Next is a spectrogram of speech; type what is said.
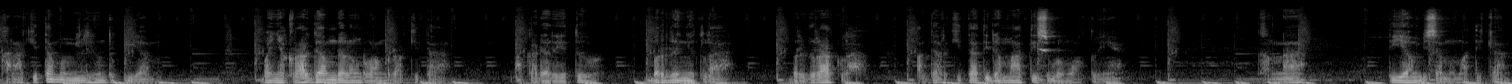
karena kita memilih untuk diam. Banyak ragam dalam ruang gerak kita. Maka dari itu, berdenyutlah, bergeraklah agar kita tidak mati sebelum waktunya. Karena diam bisa mematikan.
